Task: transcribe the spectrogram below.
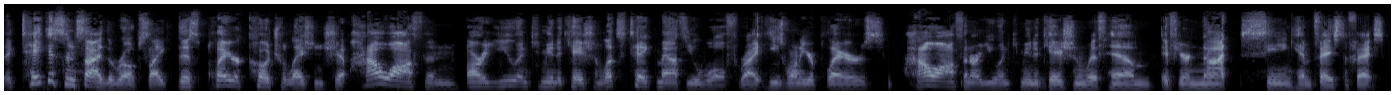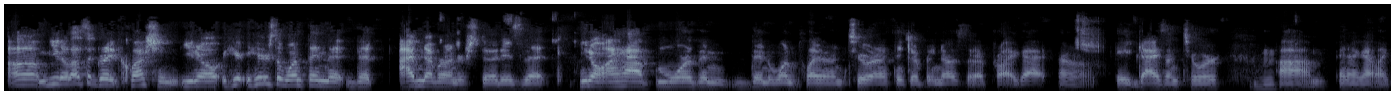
like take us inside the ropes, like this player coach relationship. How often are you in communication? Let's take Matthew Wolff right? He's one of your players. How often are you in communication with him if you're not seeing him face to face? Um, you know, that's a great question. You know, here, here's the one thing that that I've never understood is that you know I have more than than one player on tour. I think everybody knows that I've probably got know eight guys on tour. Mm-hmm. Um, and I got like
